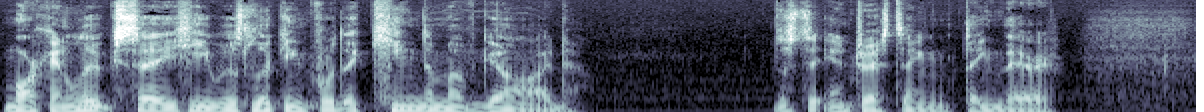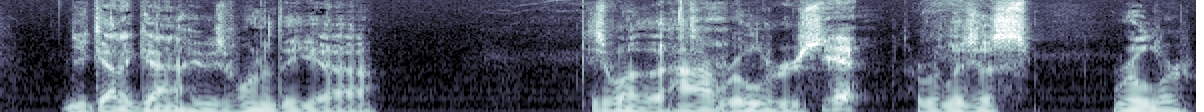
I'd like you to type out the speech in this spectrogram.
Mark and Luke say he was looking for the kingdom of God. Just an interesting thing there. You got a guy who's one of the, uh, he's one of the high rulers, Yeah. a religious ruler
